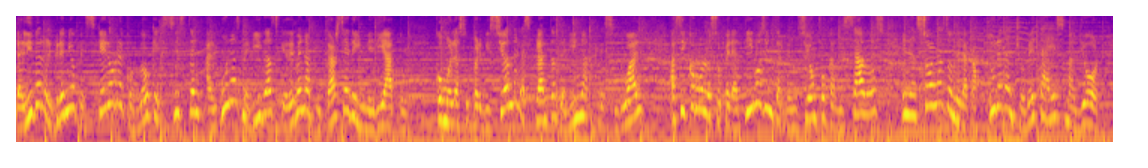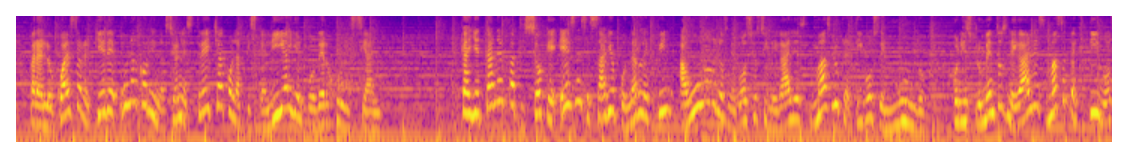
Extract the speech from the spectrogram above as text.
la líder del gremio pesquero recordó que existen algunas medidas que deben aplicarse de inmediato, como la supervisión de las plantas de harina residual, así como los operativos de intervención focalizados en las zonas donde la captura de anchoveta es mayor, para lo cual se requiere una coordinación estrecha con la Fiscalía y el Poder Judicial. Cayetana enfatizó que es necesario ponerle fin a uno de los negocios ilegales más lucrativos del mundo, con instrumentos legales más efectivos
